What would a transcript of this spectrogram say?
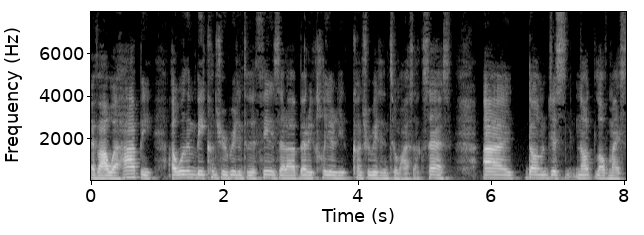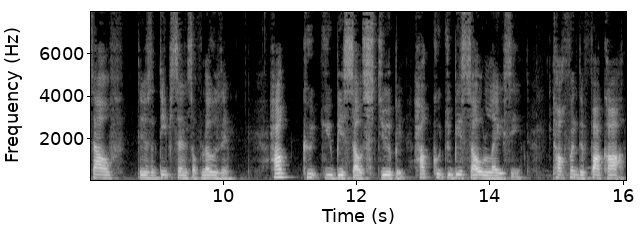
If I were happy, I wouldn't be contributing to the things that are very clearly contributing to my success. I don't just not love myself, there's a deep sense of loathing. How could you be so stupid? How could you be so lazy? Toughen the fuck up.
